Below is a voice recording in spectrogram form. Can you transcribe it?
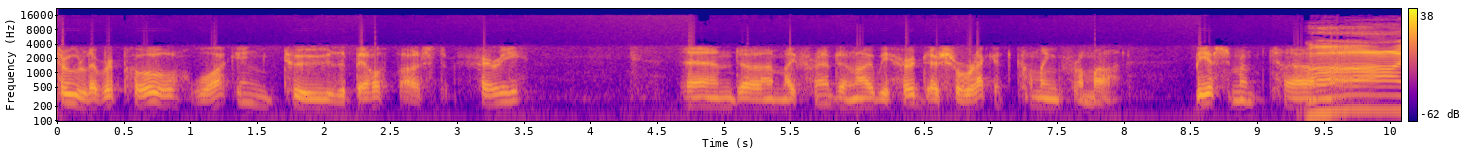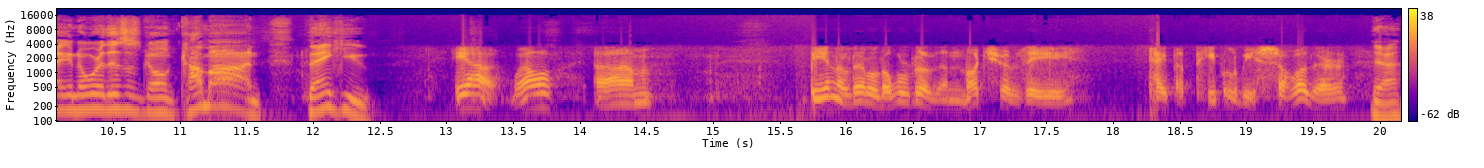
through Liverpool, walking to the Belfast ferry, and uh, my friend and I we heard this racket coming from a basement. Uh, Ah, I know where this is going. Come on. Thank you. Yeah, well, um, being a little older than much of the type of people we saw there, Yeah.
